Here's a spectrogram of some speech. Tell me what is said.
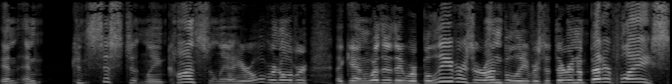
And, and consistently and constantly, I hear over and over again, whether they were believers or unbelievers, that they're in a better place,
